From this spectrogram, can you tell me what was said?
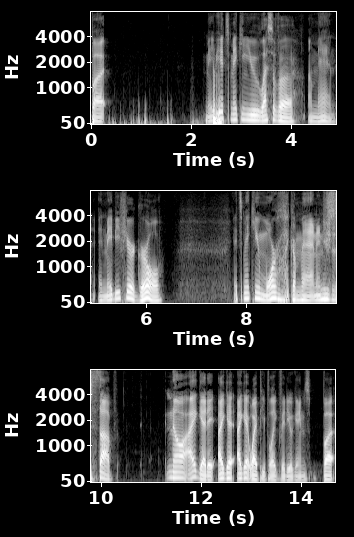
But maybe it's making you less of a a man. And maybe if you're a girl, it's making you more like a man and you should stop. No, I get it. I get I get why people like video games, but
